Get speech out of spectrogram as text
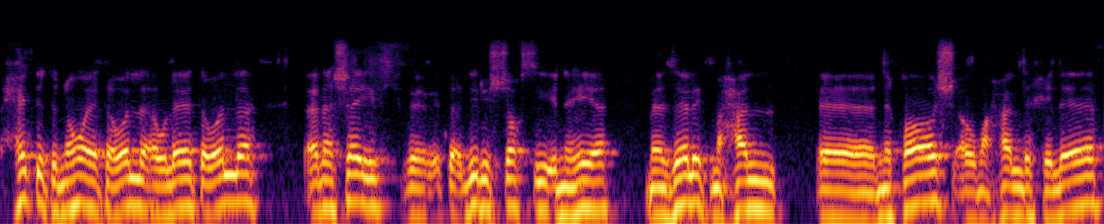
حتة إن هو يتولى أو لا يتولى أنا شايف تقديري الشخصي إن هي ما زالت محل نقاش أو محل خلاف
